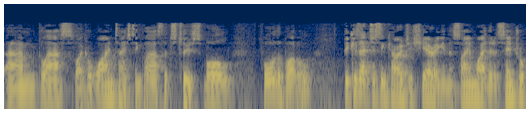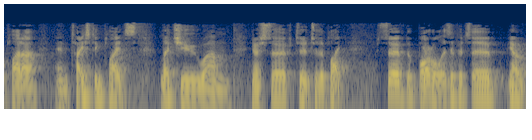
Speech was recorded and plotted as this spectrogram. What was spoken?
um, glass like a wine tasting glass that's too small for the bottle because that just encourages sharing in the same way that a central platter and tasting plates let you, um, you know, serve to, to the plate serve the bottle as if it's a, you know,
